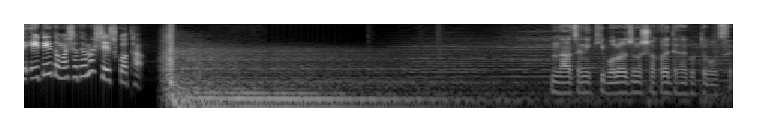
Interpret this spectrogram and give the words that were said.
যে এটাই তোমার সাথে আমার শেষ কথা। না জানি কি বলার জন্য সকালে দেখা করতে বলছে।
